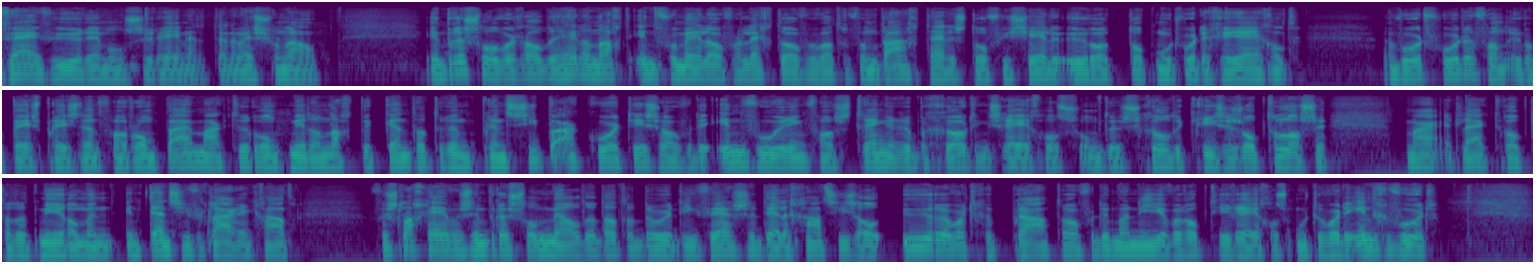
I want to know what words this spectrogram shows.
Vijf uur in Montserrat met het NOS-journaal. In Brussel wordt al de hele nacht informeel overlegd over wat er vandaag tijdens de officiële eurotop moet worden geregeld. Een woordvoerder van Europees president Van Rompuy maakte rond middernacht bekend dat er een principeakkoord is over de invoering van strengere begrotingsregels om de schuldencrisis op te lossen. Maar het lijkt erop dat het meer om een intentieverklaring gaat. Verslaggevers in Brussel melden dat er door diverse delegaties al uren wordt gepraat over de manier waarop die regels moeten worden ingevoerd.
